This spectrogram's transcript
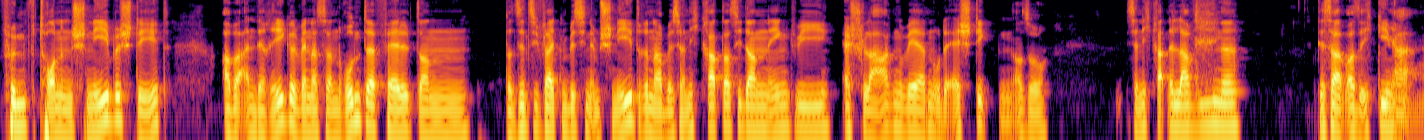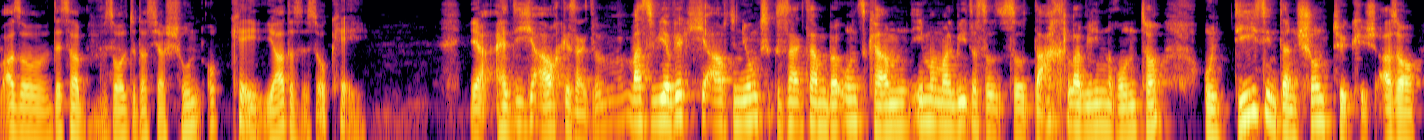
fünf Tonnen Schnee besteht. Aber an der Regel, wenn das dann runterfällt, dann, dann sind sie vielleicht ein bisschen im Schnee drin, aber ist ja nicht gerade, dass sie dann irgendwie erschlagen werden oder ersticken. Also ist ja nicht gerade eine Lawine. Deshalb, also ich gehe, ja. also deshalb sollte das ja schon okay. Ja, das ist okay. Ja, hätte ich auch gesagt. Was wir wirklich auch den Jungs gesagt haben, bei uns kamen immer mal wieder so, so Dachlawinen runter und die sind dann schon tückisch. Also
